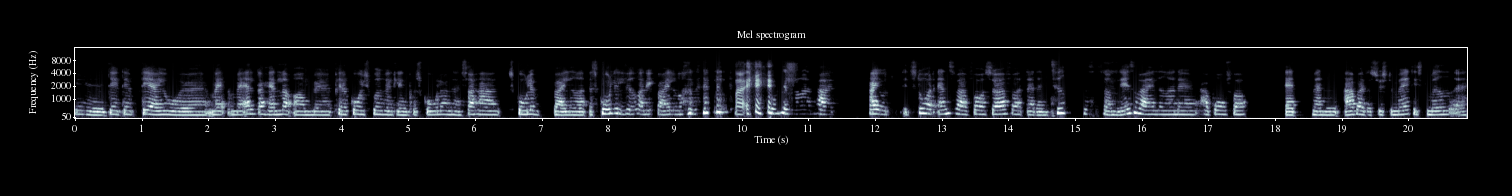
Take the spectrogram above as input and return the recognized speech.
det, det, det er jo øh, med, med alt, der handler om øh, pædagogisk udvikling på skolerne, så har skolevejlederen, øh, skolelederen, ikke vejlederen, Nej. skolelederen har, har jo et stort ansvar for at sørge for, at der er den tid, som læsevejlederne har brug for, at man arbejder systematisk med at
